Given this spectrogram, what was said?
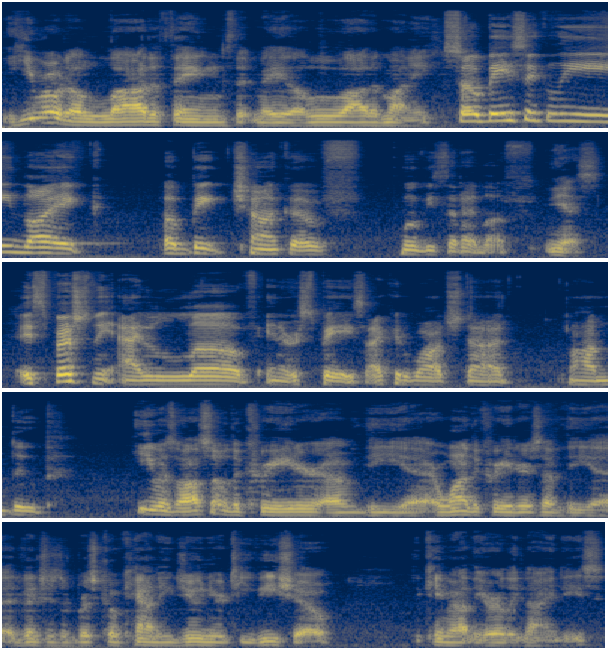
He wrote a lot of things that made a lot of money. So basically, like a big chunk of movies that I love. Yes. Especially, I love Inner Space. I could watch that on loop. He was also the creator of the, uh, or one of the creators of the uh, Adventures of Briscoe County Jr. TV show that came out in the early 90s.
